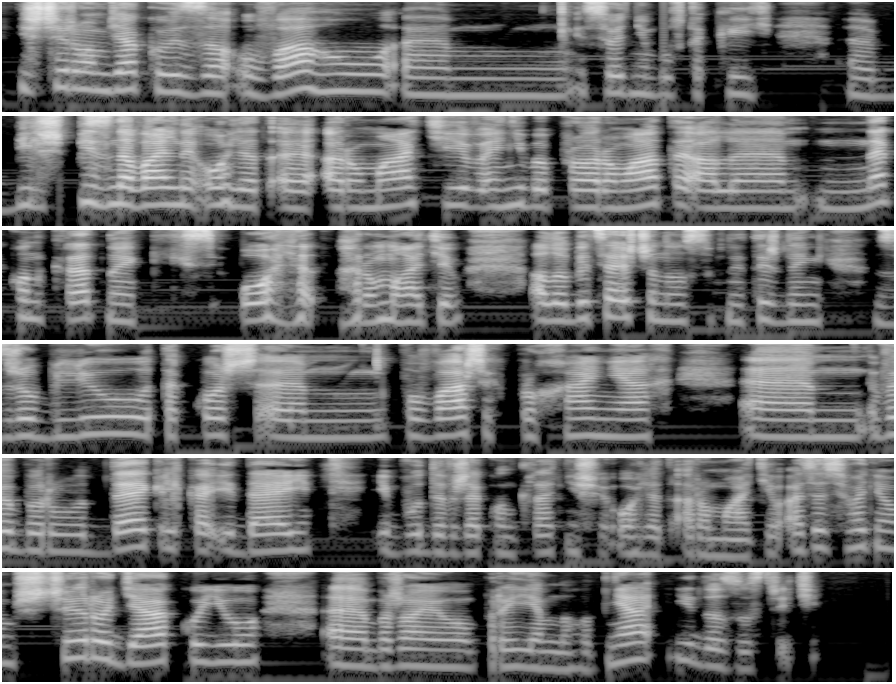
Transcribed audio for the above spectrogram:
І щиро вам дякую за увагу. Ем, Сьогодні був такий е, більш пізнавальний огляд е, ароматів, е, ніби про аромати, але не конкретно якийсь огляд ароматів. Але обіцяю, що на наступний тиждень зроблю також ем, по ваших проханнях ем, виберу декілька ідей і буде вже конкретніший огляд ароматів. А за сьогодні вам щиро дякую. Бажаю приємного дня і до зустрічі!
